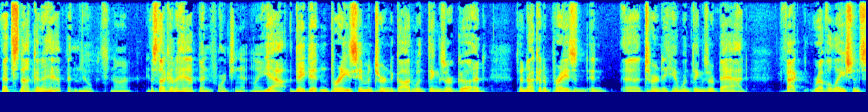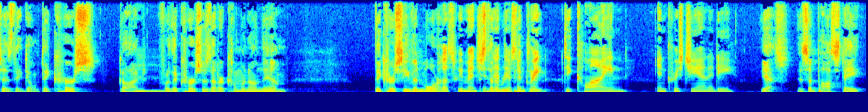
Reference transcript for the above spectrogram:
That's not going to happen. Nope, it's not. It's not gonna happen. Unfortunately. Yeah, they didn't praise him and turn to God when things are good. They're not going to praise and, and uh, turn to him when things are bad. In fact, Revelation says they don't. They curse God Mm-hmm. for the curses that are coming on them. They curse even more. Plus, we mentioned that there's a great decline in Christianity. Yes, it's apostate.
